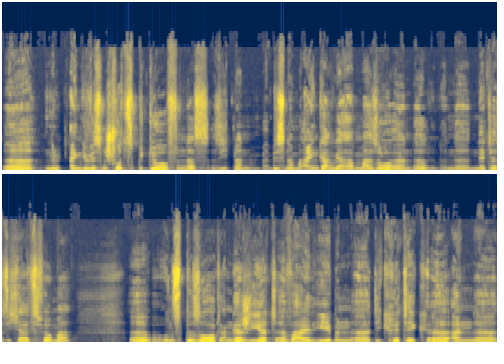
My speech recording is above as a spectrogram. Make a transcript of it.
äh, einen gewissen Schutz bedürfen. Das sieht man ein bisschen am Eingang. Wir haben also eine, eine nette Sicherheitsfirma uns besorgt, engagiert, weil eben die Kritik an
